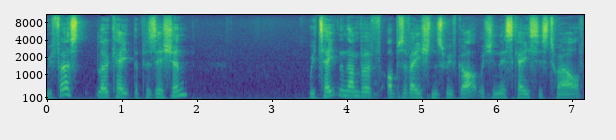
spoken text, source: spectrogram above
we first locate the position, we take the number of observations we've got, which in this case is 12,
